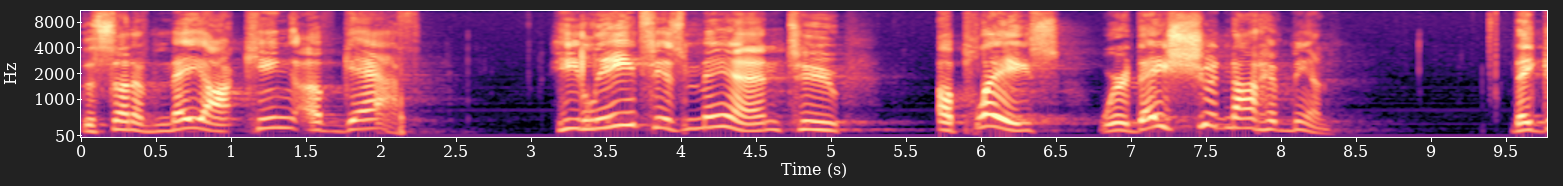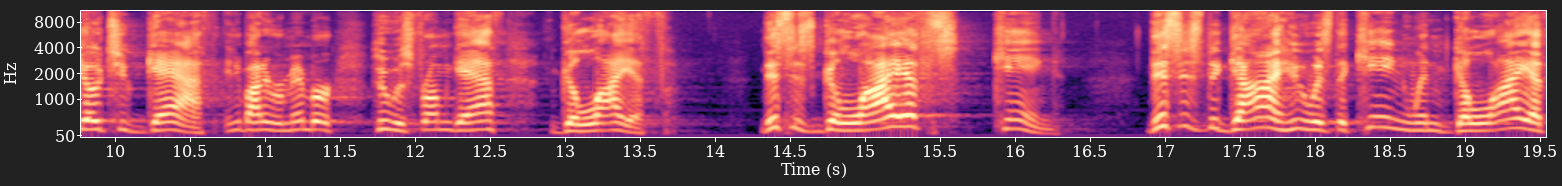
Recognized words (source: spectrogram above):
the son of Maoch, king of Gath. He leads his men to a place where they should not have been. They go to Gath. Anybody remember who was from Gath? Goliath. This is Goliath's king. This is the guy who was the king when Goliath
